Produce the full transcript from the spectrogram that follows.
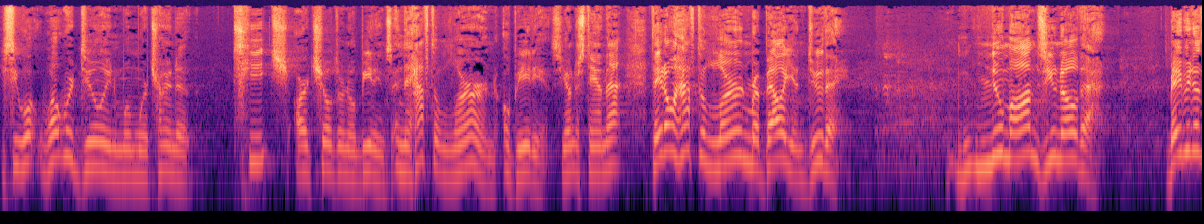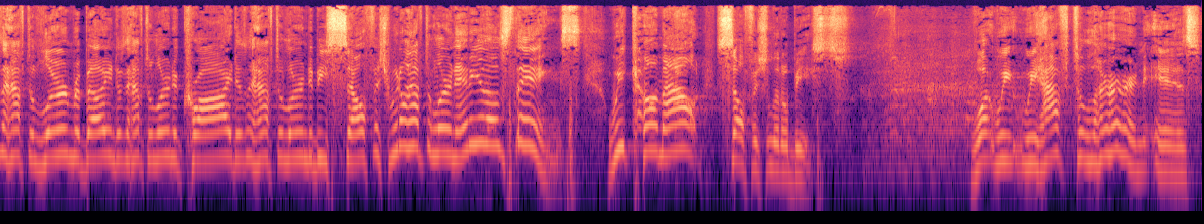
You see, what, what we're doing when we're trying to teach our children obedience, and they have to learn obedience. You understand that? They don't have to learn rebellion, do they? New moms, you know that. Baby doesn't have to learn rebellion, doesn't have to learn to cry, doesn't have to learn to be selfish. We don't have to learn any of those things. We come out selfish little beasts. what we, we have to learn is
